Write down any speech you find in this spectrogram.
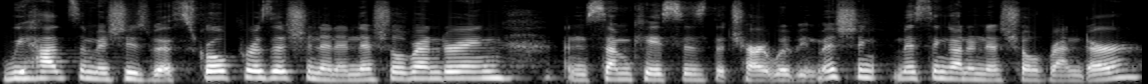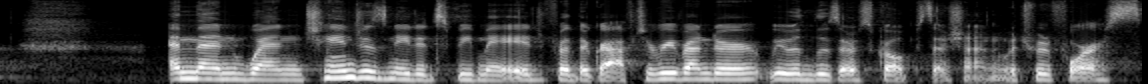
we had some issues with scroll position and initial rendering. In some cases, the chart would be missing, missing on initial render. And then when changes needed to be made for the graph to re-render, we would lose our scroll position, which would force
